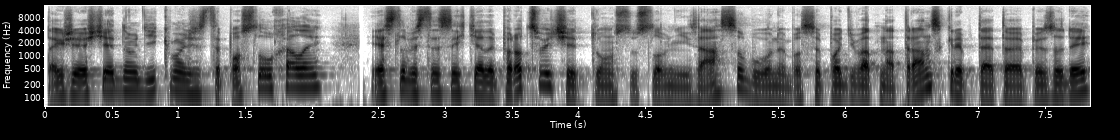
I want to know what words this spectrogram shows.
Takže ještě jednou díky moc, že jste poslouchali. Jestli byste si chtěli procvičit tu slovní zásobu nebo se podívat na transkript této epizody,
